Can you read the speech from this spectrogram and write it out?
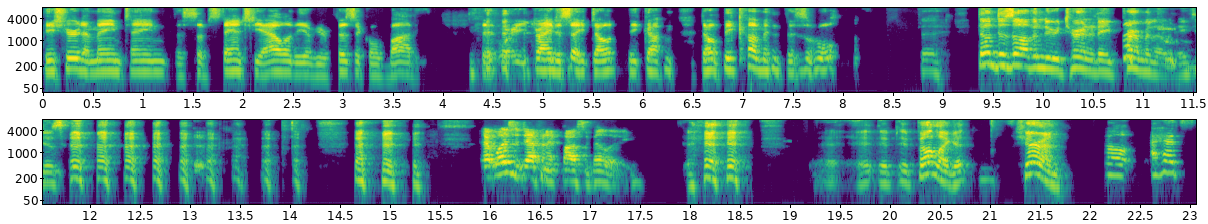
"Be sure to maintain the substantiality of your physical body." That, were you trying to say, "Don't become don't become invisible"? Don't dissolve into eternity permanently. Just That was a definite possibility. it, it, it felt like it. Sharon. Well, I had s-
